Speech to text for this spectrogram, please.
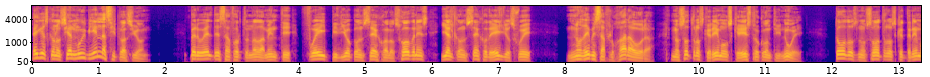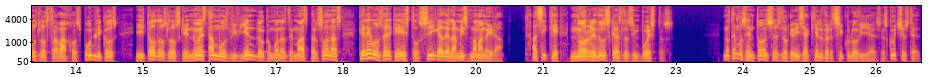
Ellos conocían muy bien la situación. Pero él desafortunadamente fue y pidió consejo a los jóvenes, y el consejo de ellos fue, no debes aflojar ahora. Nosotros queremos que esto continúe todos nosotros que tenemos los trabajos públicos y todos los que no estamos viviendo como las demás personas, queremos ver que esto siga de la misma manera. Así que no reduzcas los impuestos. Notemos entonces lo que dice aquí el versículo 10. Escuche usted.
